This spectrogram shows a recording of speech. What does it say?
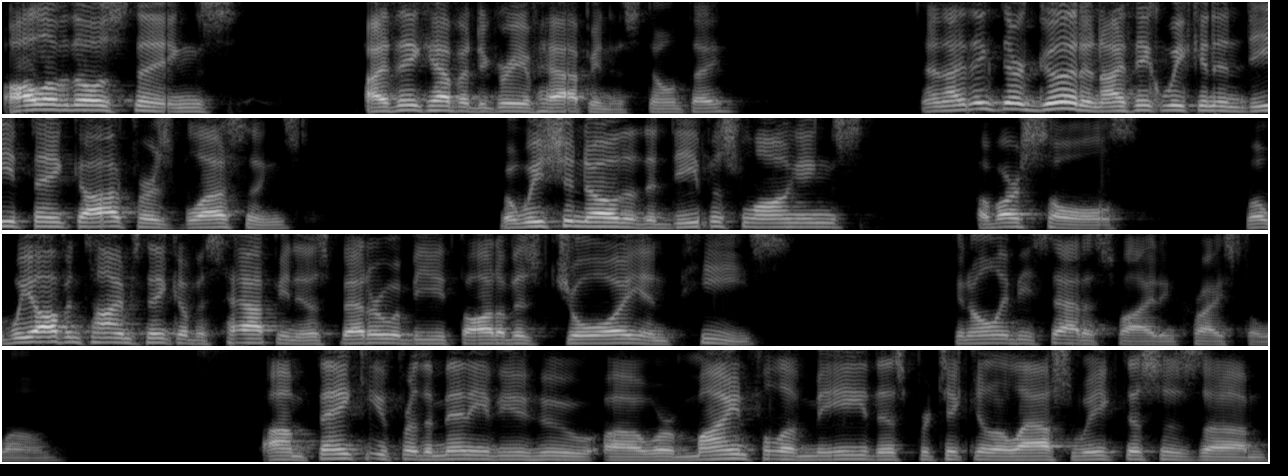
All of those things, I think, have a degree of happiness, don't they? And I think they're good, and I think we can indeed thank God for His blessings. But we should know that the deepest longings of our souls, what we oftentimes think of as happiness, better would be thought of as joy and peace, can only be satisfied in Christ alone. Um, thank you for the many of you who uh, were mindful of me this particular last week. This is um,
